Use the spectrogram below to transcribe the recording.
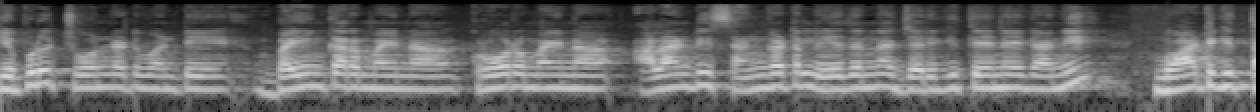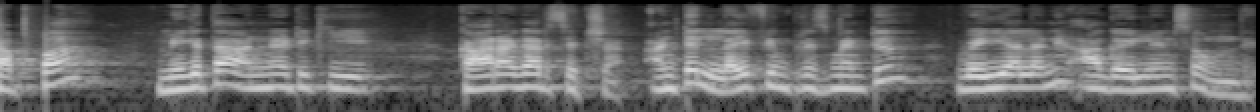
ఎప్పుడు చూడనటువంటి భయంకరమైన క్రూరమైన అలాంటి సంఘటనలు ఏదైనా జరిగితేనే కానీ వాటికి తప్ప మిగతా అన్నిటికీ కారాగార శిక్ష అంటే లైఫ్ ఇంప్రిజ్మెంట్ వెయ్యాలని ఆ గైడ్లైన్స్ ఉంది.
